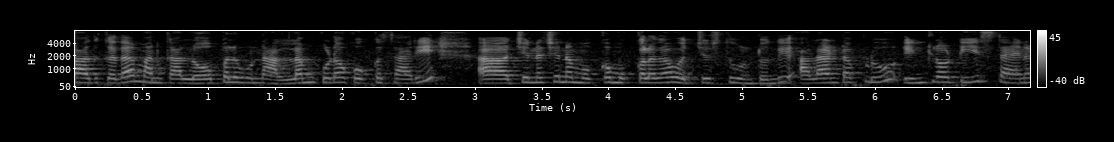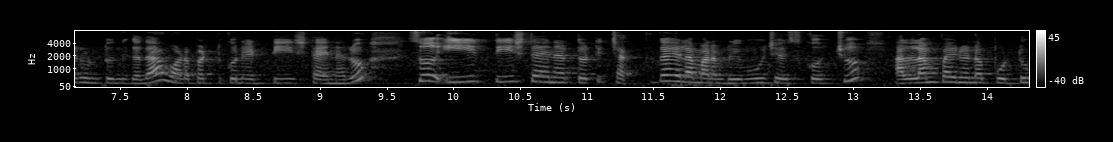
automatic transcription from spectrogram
కాదు కదా మనకు ఆ లోపల ఉన్న అల్లం కూడా ఒక్కొక్కసారి చిన్న చిన్న ముక్క ముక్కలుగా వచ్చేస్తూ ఉంటుంది. అలాంటప్పుడు ఇంట్లో టీ స్టైనర్ ఉంటుంది కదా వడపట్టుకునే టీ స్టైనరు. సో ఈ టీ స్టైనర్ తోటి చక్కగా ఇలా మనం రిమూవ్ చేసుకోవచ్చు. అల్లం పైన ఉన్న పొట్టు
